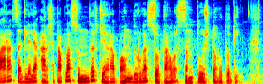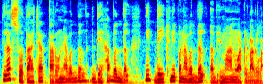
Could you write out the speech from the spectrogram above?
पारा चढलेल्या आरशात आपला सुंदर चेहरा पाहून दुर्गा स्वतःवर संतुष्ट होत होती. तिला स्वतःच्या तारुण्याबद्दल देहाबद्दल आणि देखणेपणाबद्दल अभिमान वाटू लागला.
